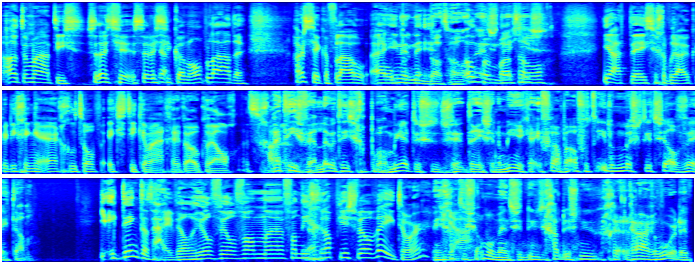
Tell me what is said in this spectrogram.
automatisch. Zodat je, zodat Ja. je kan opladen. Hartstikke flauw. Eh, Open ne- butthole. Open. Ja, deze gebruiker die ging er erg goed op. Ik stiekem eigenlijk ook wel. Het is Maar het is wel, het is geprogrammeerd, dus er is in Amerika. Ik vraag me af of Elon Musk dit zelf weet dan. Ja, Ik denk dat hij wel heel veel van, eh, van die grapjes wel weet, hoor. Maar je gaat Ja. dus allemaal mensen, die gaan dus nu rare woorden,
